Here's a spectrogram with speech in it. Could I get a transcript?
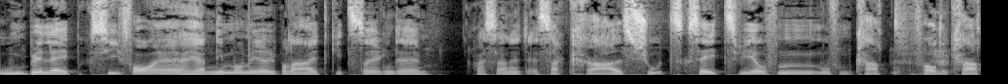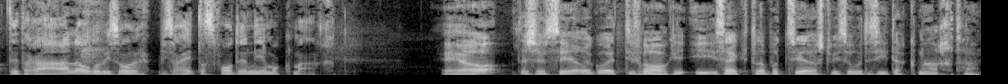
unbelebt gewesen vorher. Ich habe nimmer mehr überlegt, gibt es da irgendein, ich weiß auch nicht, ein sakrales Schutzgesetz wie auf dem, auf dem vor der Kathedrale oder wieso, wieso hat das vor dir niemand gemacht? Ja, das ist eine sehr gute Frage. Ich sage dir aber zuerst, wieso ich das gemacht habe.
